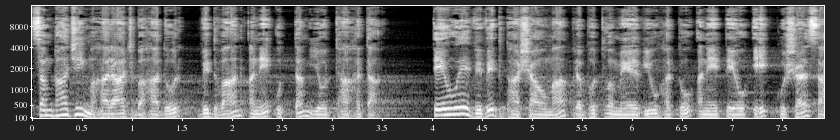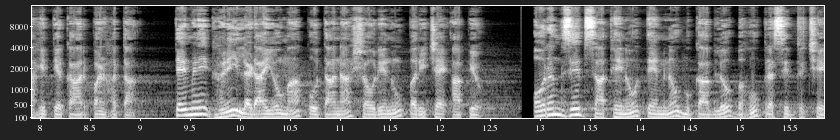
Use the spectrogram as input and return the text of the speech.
સંભાજી મહારાજ બહાદુર, વિદ્વાન અને ઉત્તમ યોદ્ધા હતા. તેઓએ વિવિધ ભાષાઓમાં પ્રભુત્વ મેળવ્યું હતું અને તેઓ એક કુશળ સાહિત્યકાર પણ હતા. તેમણે ઘણી લડાઈઓમાં પોતાના શૌર્યનું પરિચય આપ્યો. ઔરંગઝેબ સાથેનો તેમનો મુકાબલો બહુ પ્રસિદ્ધ છે.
